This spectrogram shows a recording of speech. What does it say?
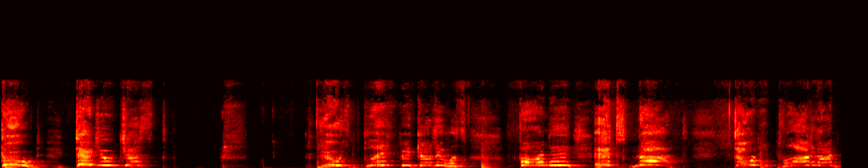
Dude, did you just use bleach because it was funny? It's not! Tony Plotagon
